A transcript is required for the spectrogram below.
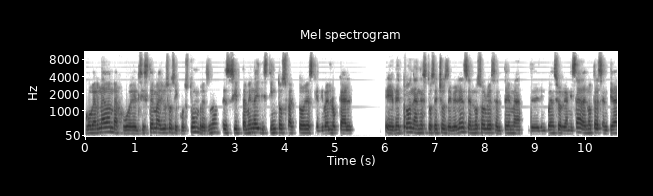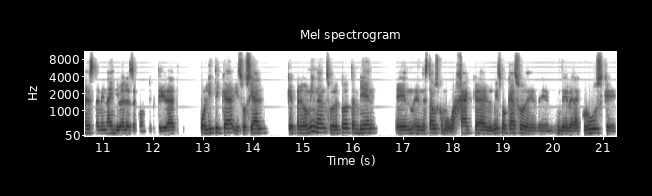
gobernaban bajo el sistema de usos y costumbres, ¿no? Es decir, también hay distintos factores que a nivel local eh, detonan estos hechos de violencia. No solo es el tema de delincuencia organizada, en otras entidades también hay niveles de conflictividad política y social que predominan, sobre todo también en, estados como Oaxaca, el mismo caso de, Veracruz, que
